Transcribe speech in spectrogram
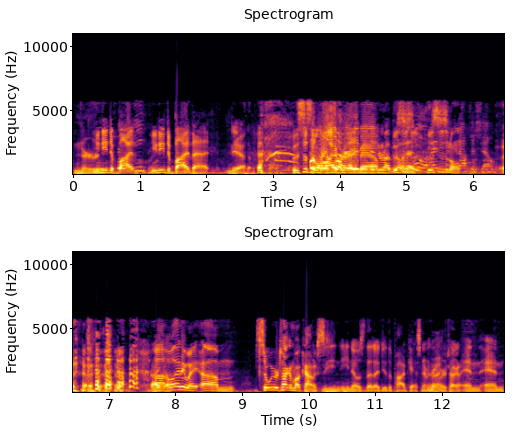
Nerd. you need to buy. You need to buy that. Yeah. this isn't a library, didn't mean to ma'am. This Go is ahead. this isn't a. off the shelf. Uh, well, anyway, um, so we were talking about comics. He, he knows that I do the podcast and everything. Right. We were talking, and and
